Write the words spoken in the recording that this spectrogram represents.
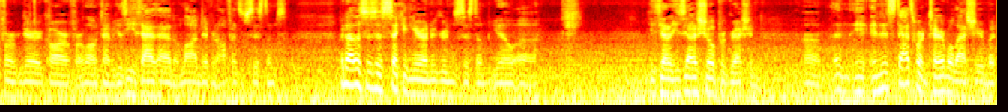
for Derek Carr for a long time because he has had a lot of different offensive systems, but now this is his second year under Gruden's system. You know, uh, he's got he's got to show progression, um, and and his stats weren't terrible last year, but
